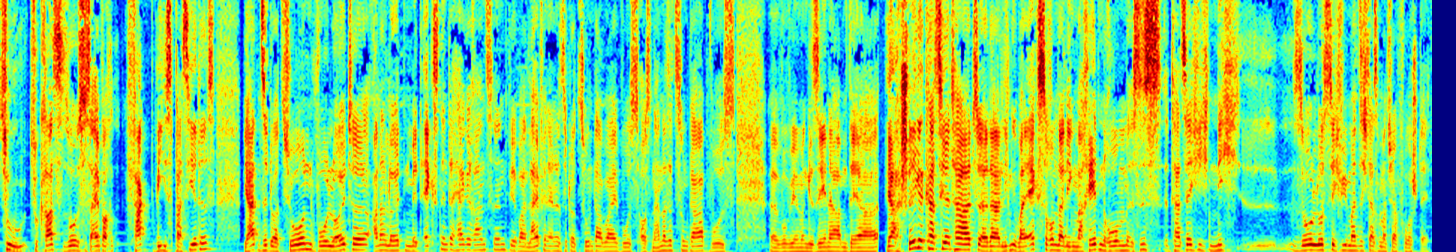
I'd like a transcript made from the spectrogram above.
zu, zu krass, so ist es einfach Fakt, wie es passiert ist. Wir hatten Situationen, wo Leute anderen Leuten mit Äxten hinterhergerannt sind. Wir waren live in einer Situation dabei, wo es Auseinandersetzungen gab, wo es, äh, wo wir jemanden gesehen haben, der ja Schläge kassiert hat, äh, da liegen überall Äxte rum, da liegen Macheten rum. Es ist tatsächlich nicht äh, so lustig, wie man sich das manchmal vorstellt.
